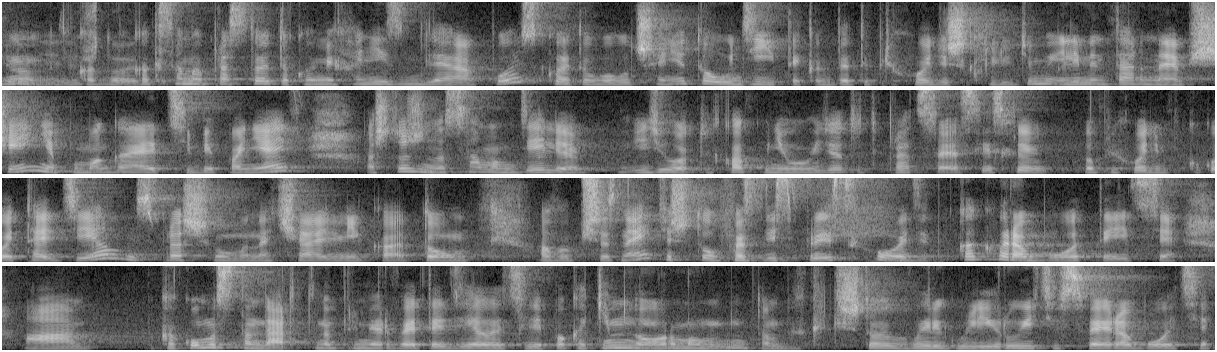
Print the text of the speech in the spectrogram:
ну, как, как самый простой такой механизм для поиска этого улучшения, это аудиты, когда ты приходишь к людям, элементарное общение помогает тебе понять, а что же на самом деле идет, как у него идет этот процесс. Если мы приходим в какой-то отдел и спрашиваем у начальника о том, а вы вообще знаете, что у вас здесь происходит, как вы работаете, а какому стандарту, например, вы это делаете, или по каким нормам, ну, там, что вы регулируете в своей работе.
